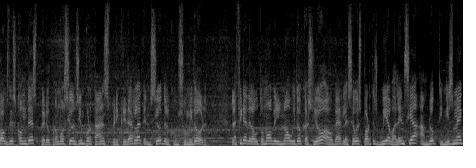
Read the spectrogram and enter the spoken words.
pocs descomptes, però promocions importants per cridar l'atenció del consumidor. La Fira de l'Automòbil Nou i d'Ocasió ha obert les seues portes avui a València amb l'optimisme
